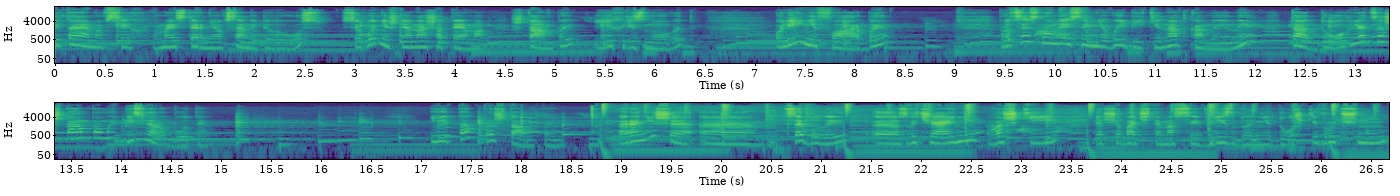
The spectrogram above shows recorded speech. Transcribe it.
Вітаємо всіх в майстерні Оксани Білоус. Сьогоднішня наша тема штампи, їх різновид, олійні фарби, процес нанесення вибійки на тканини та догляд за штампами після роботи. І так про штампи. Раніше е, це були е, звичайні важкі, якщо бачите, масив різьблені дошки вручну.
